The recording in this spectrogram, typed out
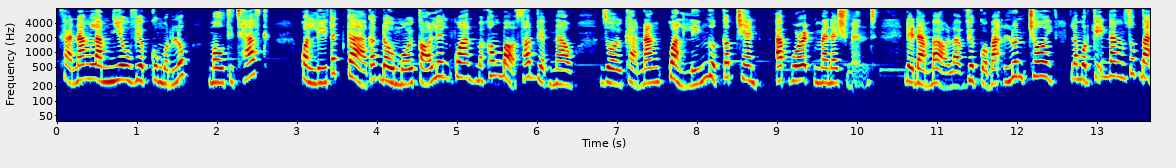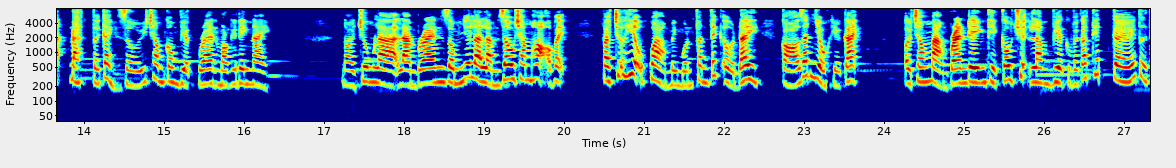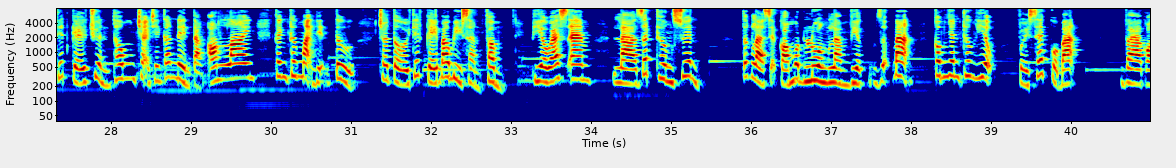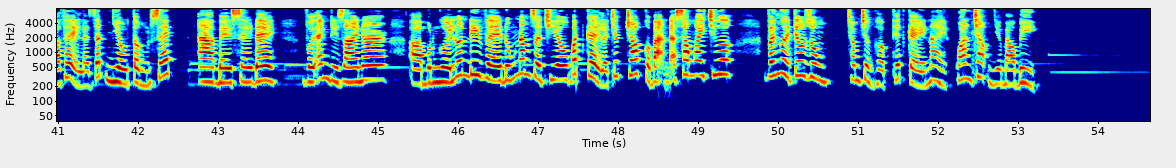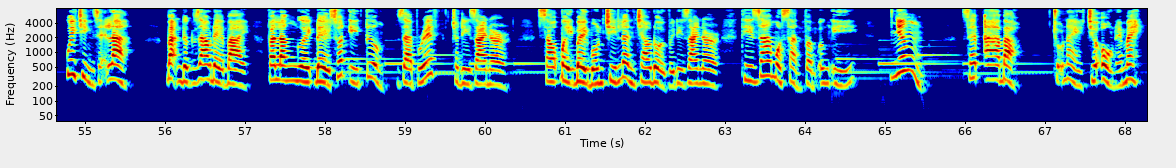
khả năng làm nhiều việc cùng một lúc, multitask, quản lý tất cả các đầu mối có liên quan mà không bỏ sót việc nào, rồi khả năng quản lý ngược cấp trên, upward management, để đảm bảo là việc của bạn luôn trôi là một kỹ năng giúp bạn đạt tới cảnh giới trong công việc brand marketing này. Nói chung là làm brand giống như là làm dâu chăm họ vậy, và chữ hiệu quả mình muốn phân tích ở đây có rất nhiều khía cạnh. Ở trong mảng branding thì câu chuyện làm việc với các thiết kế từ thiết kế truyền thông chạy trên các nền tảng online, kênh thương mại điện tử cho tới thiết kế bao bì sản phẩm, POSM là rất thường xuyên. Tức là sẽ có một luồng làm việc giữa bạn, công nhân thương hiệu với sếp của bạn và có thể là rất nhiều tầng sếp A, B, C, D với anh designer, ờ, một người luôn đi về đúng 5 giờ chiều bất kể là chiếc job của bạn đã xong hay chưa. Với người tiêu dùng, trong trường hợp thiết kế này quan trọng như bao bì. Quy trình sẽ là bạn được giao đề bài và là người đề xuất ý tưởng, ra brief cho designer. Sau 7749 lần trao đổi với designer thì ra một sản phẩm ưng ý. Nhưng sếp A bảo, chỗ này chưa ổn đấy mày.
